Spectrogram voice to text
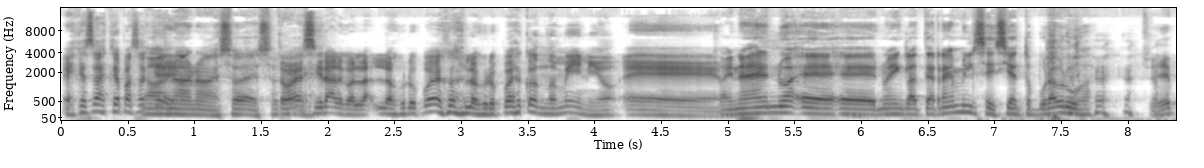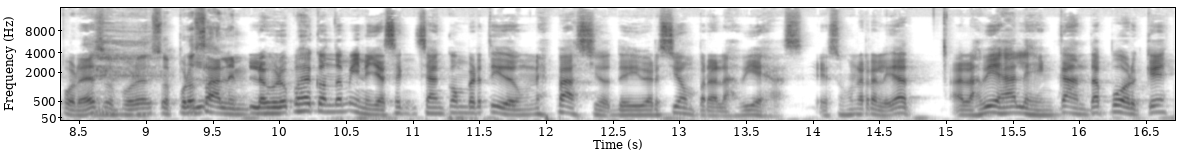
Es que ¿sabes qué pasa? No, que no, no, eso eso. Te voy a decir algo. la- los, grupos de, los grupos de condominio... Eh, Vaina es eh, eh, Nueva Inglaterra en 1600, pura bruja. Sí, por eso, por eso. Es puro Salem. Los grupos de condominio ya se, se han convertido en un espacio de diversión para las viejas. Eso es una realidad. A las viejas les encanta porque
